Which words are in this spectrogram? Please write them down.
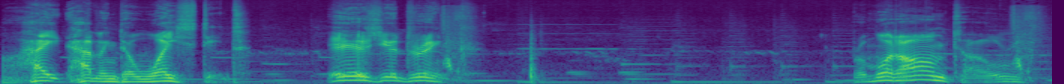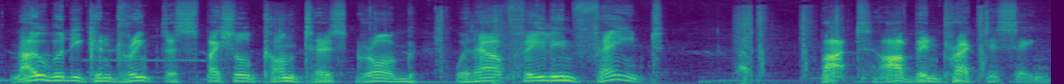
I hate having to waste it. Here's your drink. From what I'm told, nobody can drink the special contest grog without feeling faint. But I've been practicing.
